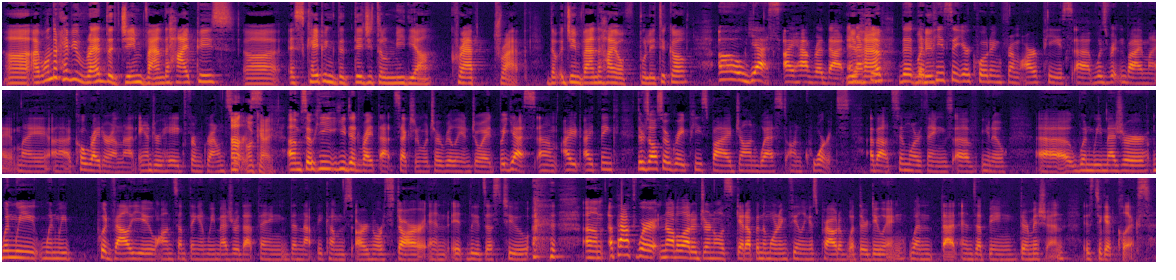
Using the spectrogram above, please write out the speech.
Uh, I wonder, have you read the Jim VandeHei piece, uh, Escaping the Digital Media Crap Trap? The Jim VandeHei of Politico? Oh yes, I have read that. And you actually, have? the, the piece that you're quoting from our piece uh, was written by my my uh, co-writer on that, Andrew Haeg from Ground ah, Source. Uh, okay. Um, so he he did write that section, which I really enjoyed. But yes, um, I I think there's also a great piece by John West on Quartz about similar things of you know. Uh, when we measure when we when we put value on something and we measure that thing, then that becomes our North Star and it leads us to um, a path where not a lot of journalists get up in the morning feeling as proud of what they're doing when that ends up being their mission is to get clicks.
